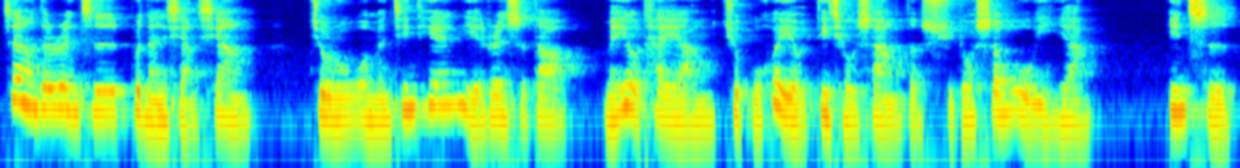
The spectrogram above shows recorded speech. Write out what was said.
这样的认知不难想象，就如我们今天也认识到，没有太阳就不会有地球上的许多生物一样。因此，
